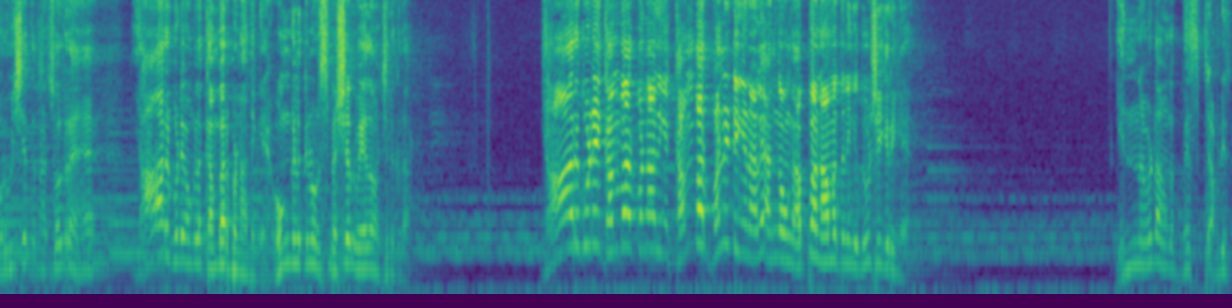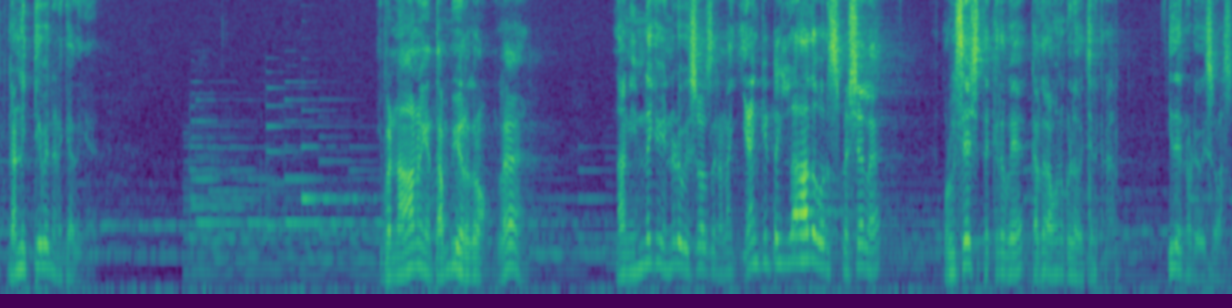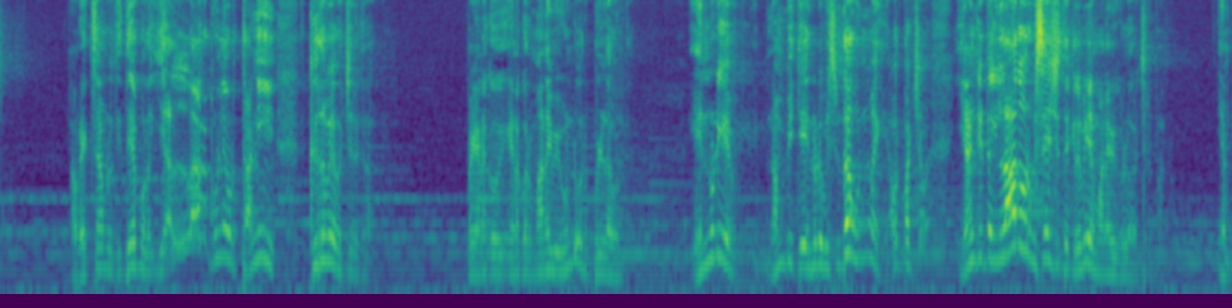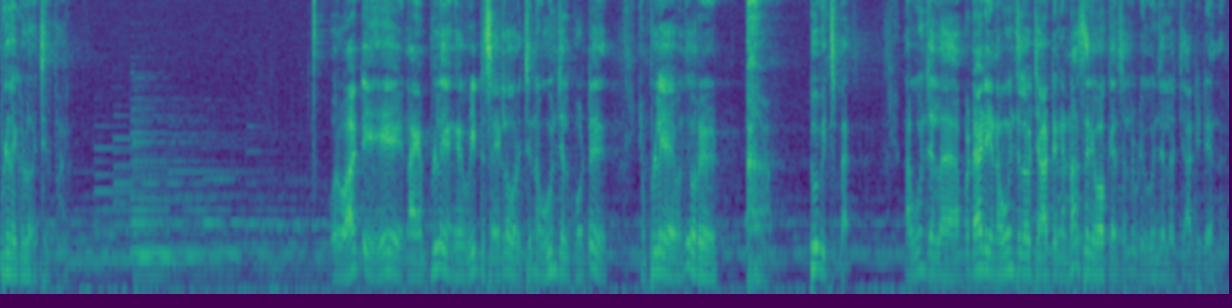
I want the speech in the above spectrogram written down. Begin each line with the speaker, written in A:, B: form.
A: ஒரு விஷயத்தை நான் சொல்றேன். யாரு கூட உங்களை கம்பேர் பண்ணாதீங்க. உங்களுக்குன்னு ஒரு ஸ்பெஷல் வேதம் வச்சிருக்கிறார். யாரு கூட கம்பேர் பண்ணாதீங்க. கம்பேர் பண்ணிட்டீங்கனாலே அங்க உங்க அப்பா நாமத்தை நீங்க தூஷிக்கிறீங்க. என்னை விட அவங்க பெஸ்ட் அப்படி நினைக்கவே நினைக்காதீங்க. இப்ப நானும் என் தம்பியும் இருக்கிறோம் இல்ல? நான் இன்னைக்கும் என்னோட விசுவாசம் என்னன்னா என்கிட்ட இல்லாத ஒரு ஸ்பெஷலை ஒரு விசேஷத்தை கிருபையை கர்த்தர் அவனுக்குள்ளே வச்சிருக்கிறார். இது என்னுடைய விசுவாசம். அவர் எக்ஸாம்பிளுக்கு இதே போல் எல்லாருக்குள்ளேயும் ஒரு தனி கிருவையை வச்சிருக்கிறார். இப்போ எனக்கு எனக்கு ஒரு மனைவி உண்டு ஒரு பிள்ளை உண்டு. என்னுடைய நம்பிக்கை என்னுடைய விசு தான் உண்மை. அவர் பட்சம் என்கிட்ட இல்லாத ஒரு விசேஷத்தை கிருபை என் மனைவிக்குள்ள வச்சிருப்பார். என் பிள்ளைக்குள்ள வச்சிருப்பார். ஒரு வாட்டி நான் என் பிள்ளை எங்கள் வீட்டு சைடில் ஒரு சின்ன ஊஞ்சல் போட்டு என் பிள்ளைய வந்து ஒரு டூ வீக்ஸ் பேக் நான் ஊஞ்சலில் அப்போ டேடி என்னை ஊஞ்சலை வச்சு ஆட்டுங்கன்னா சரி ஓகேன்னு சொல்லி இப்படி ஊஞ்சலை வச்சு ஆட்டிகிட்டே இருந்தேன்.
